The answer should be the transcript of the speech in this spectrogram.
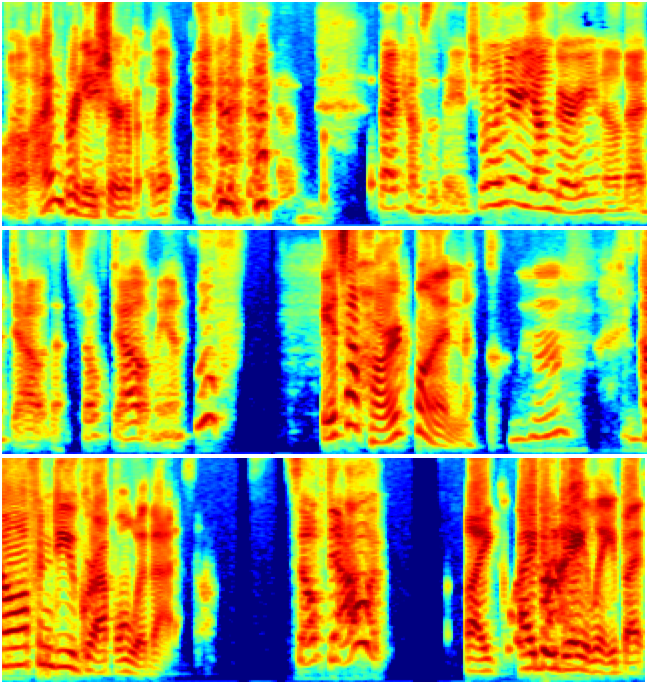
Well, I'm pretty sure about it. that comes with age. But when you're younger, you know, that doubt, that self doubt, man, woof. It's a hard one. Mm-hmm. How often do you grapple with that? Self doubt? Like I do daily, but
